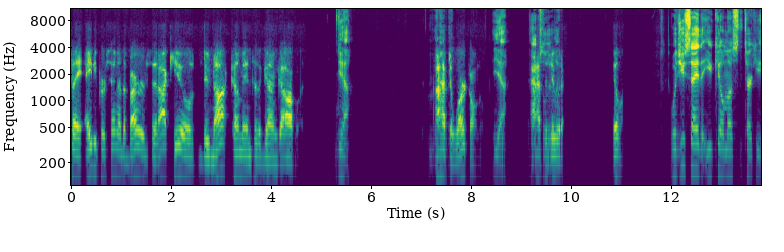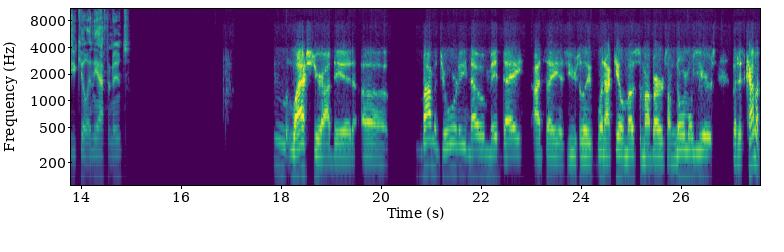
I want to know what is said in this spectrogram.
say 80% of the birds that i kill do not come into the gun gobbling yeah I have to work on them. Yeah, absolutely. I have to do it. Kill them. Would you say that you kill most of the turkeys you kill in the afternoons? Mm, last year I did. Uh, by majority, no. Midday, I'd say, is usually when I kill most of my birds on normal years. But it's kind of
